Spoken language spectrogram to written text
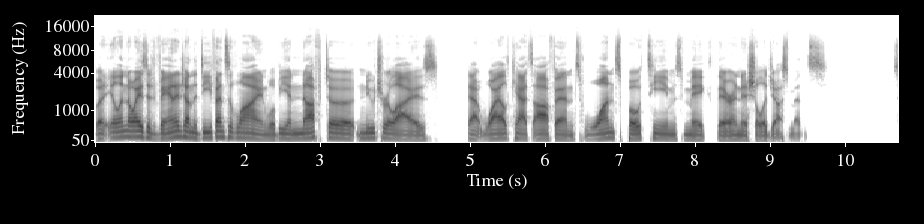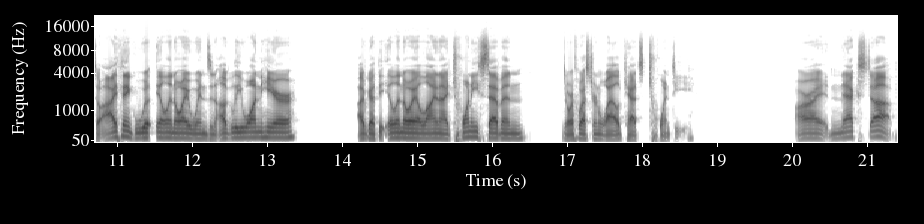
but Illinois' advantage on the defensive line will be enough to neutralize that Wildcats offense once both teams make their initial adjustments. So I think w- Illinois wins an ugly one here. I've got the Illinois Illini 27, Northwestern Wildcats 20. All right, next up,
